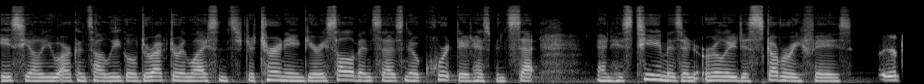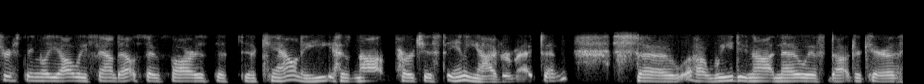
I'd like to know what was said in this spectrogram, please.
ACLU Arkansas legal director and licensed attorney Gary Sullivan says no court date has been set, and his team is in early discovery phase interestingly, all we found out so far is that the county has not purchased any ivermectin. So uh, we do not know if Dr. Karras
